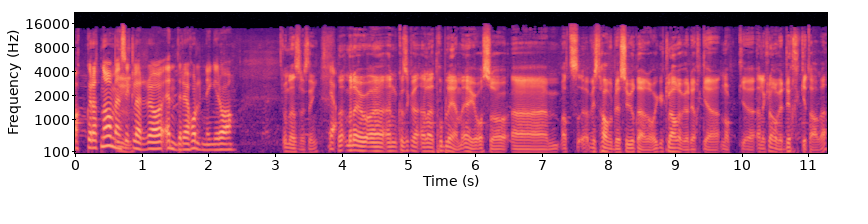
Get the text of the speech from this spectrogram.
akkurat nå, mens vi Mm. klarer å endre holdninger og Og den slags ting. Ja. Men, jo eh, et problem er jo også uh, at hvis havet blir surere, og klarer vi å dyrke nok eh, Eller klarer vi å dyrke tare?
